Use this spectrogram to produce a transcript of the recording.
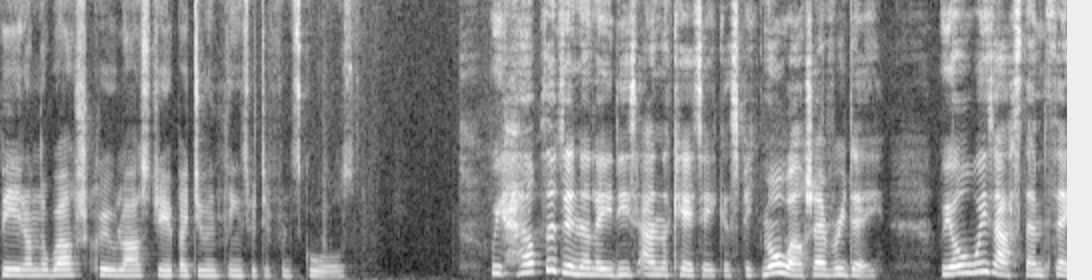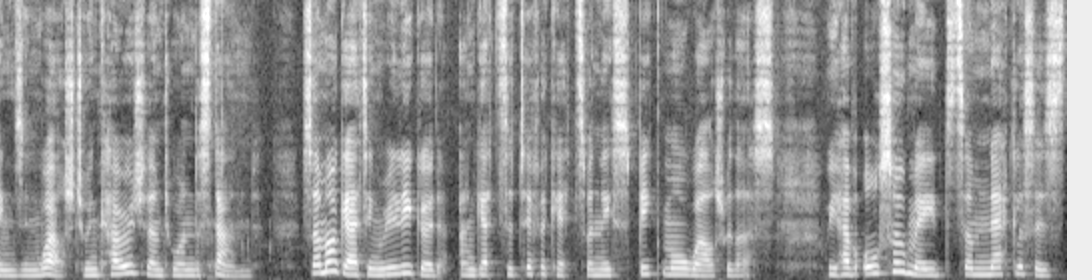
being on the Welsh crew last year by doing things with different schools. We help the dinner ladies and the caretakers speak more Welsh every day. We always ask them things in Welsh to encourage them to understand. Some are getting really good and get certificates when they speak more Welsh with us. We have also made some necklaces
